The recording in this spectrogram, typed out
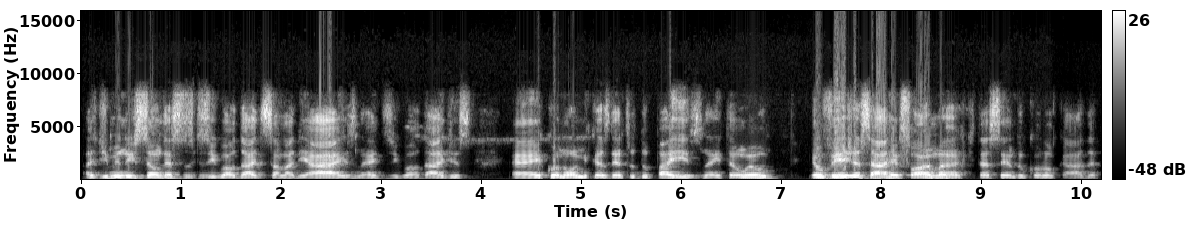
a diminuição dessas desigualdades salariais, né, desigualdades é, econômicas dentro do país. Né? Então, eu, eu vejo essa reforma que está sendo colocada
